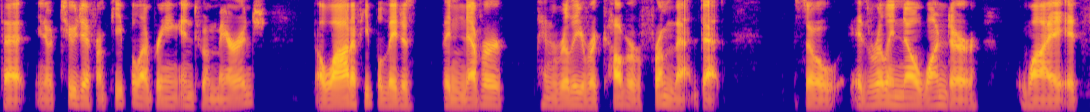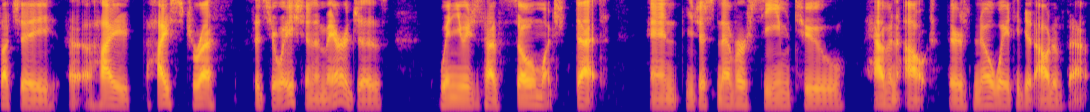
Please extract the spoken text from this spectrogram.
that you know two different people are bringing into a marriage, a lot of people they just they never can really recover from that debt. So it's really no wonder why it's such a, a high high stress situation in marriages when you just have so much debt and you just never seem to have an out. There's no way to get out of that.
